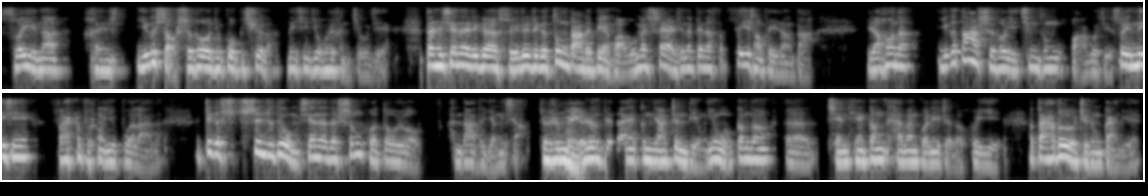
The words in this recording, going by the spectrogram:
所以呢，很一个小石头就过不去了，内心就会很纠结。但是现在这个随着这个重大的变化，我们山眼现在变得非常非常大，然后呢，一个大石头也轻松滑过去，所以内心反而不容易波澜了。这个甚至对我们现在的生活都有很大的影响，就是每个人都变得更加镇定。因为我刚刚呃前天刚开完管理者的会议，大家都有这种感觉，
